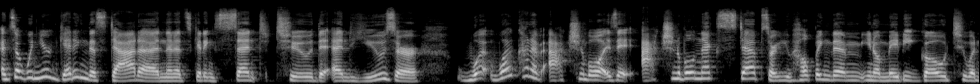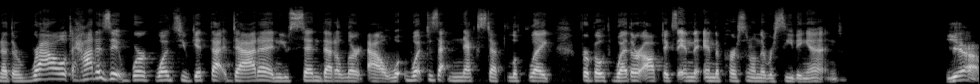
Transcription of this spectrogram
And so when you're getting this data and then it's getting sent to the end user, what what kind of actionable is it actionable next steps? Are you helping them, you know, maybe go to another route? How does it work once you get that data and you send that alert out? What, what does that next step look like for both weather optics and the and the person on the receiving end? Yeah,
